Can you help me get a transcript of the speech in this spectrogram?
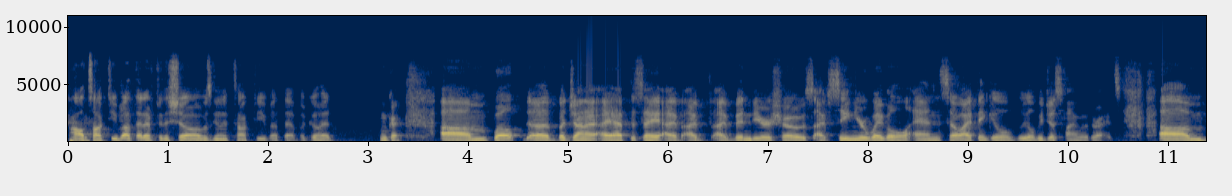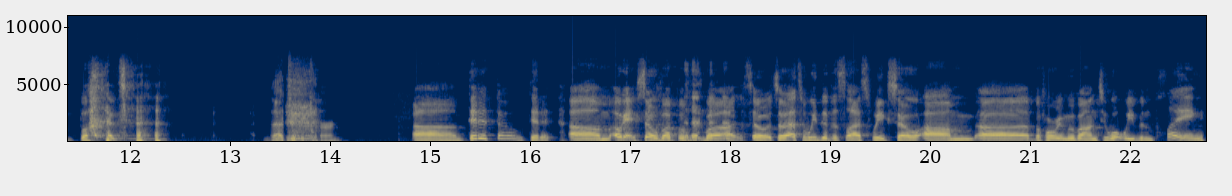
I'll talk to you about that after the show. I was gonna talk to you about that, but go ahead. Okay. Um, well, uh, but John, I, I have to say, I've, I've I've been to your shows. I've seen your wiggle, and so I think you'll you'll be just fine with rides. Um, but That took a turn. Um, did it though? Did it? Um, okay, so but bef- uh, so so that's what we did this last week. So um, uh, before we move on to what we've been playing,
